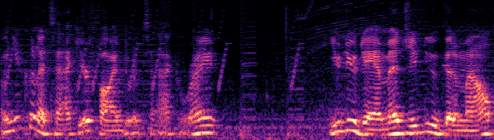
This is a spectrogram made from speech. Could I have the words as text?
I mean, you can attack. You're fine to attack, right? You do damage. You do a good amount.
